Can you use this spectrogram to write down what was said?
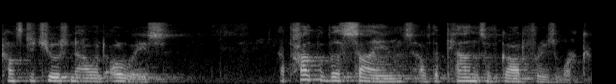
constitute now and always a palpable signs of the plans of God for his work.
